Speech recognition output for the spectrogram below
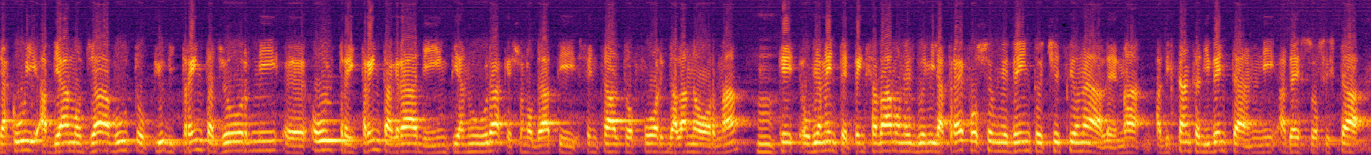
da cui abbiamo già avuto più di 30 giorni eh, oltre i 30 gradi in pianura, che sono dati senz'altro fuori dalla norma, mm. che ovviamente pensavamo nel 2003 fosse un evento eccezionale, ma a distanza di 20 anni adesso si sta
